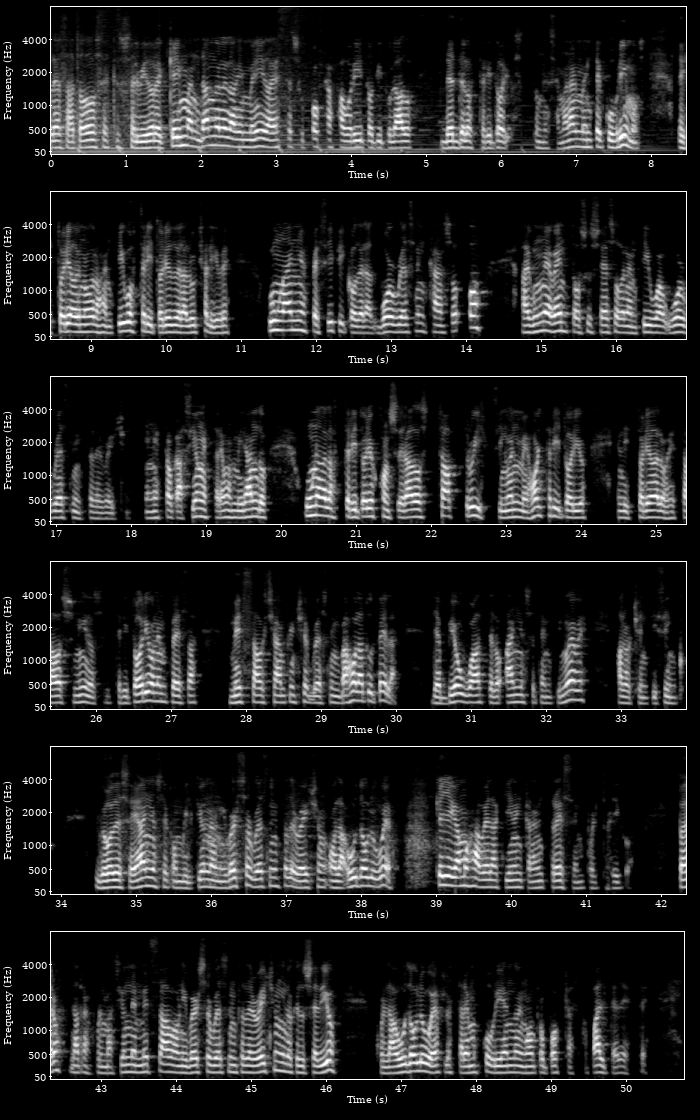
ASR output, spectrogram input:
tardes a todos. Este es su servidor, el la bienvenida a este su podcast favorito titulado Desde los Territorios, donde semanalmente cubrimos la historia de uno de los antiguos territorios de la lucha libre, un año específico de la World Wrestling Council o algún evento o suceso de la antigua World Wrestling Federation. En esta ocasión estaremos mirando uno de los territorios considerados top 3, si no el mejor territorio en la historia de los Estados Unidos, el territorio o la empresa Mid-South Championship Wrestling bajo la tutela de Bill Watts de los años 79 al 85. Luego de ese año se convirtió en la Universal Wrestling Federation o la UWF, que llegamos a ver aquí en el canal 13 en Puerto Rico. Pero la transformación de Mid-South a Universal Wrestling Federation y lo que sucedió con la UWF lo estaremos cubriendo en otro podcast aparte de este.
